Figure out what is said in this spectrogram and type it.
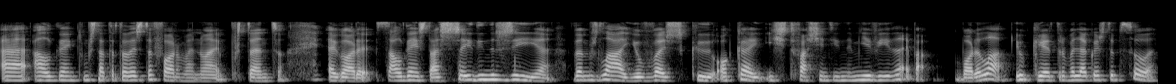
a alguém que me está a tratar desta forma, não é? Portanto, agora, se alguém está cheio de energia, vamos lá e eu vejo que, ok, isto faz sentido na minha vida, epá, bora lá, eu quero trabalhar com esta pessoa.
